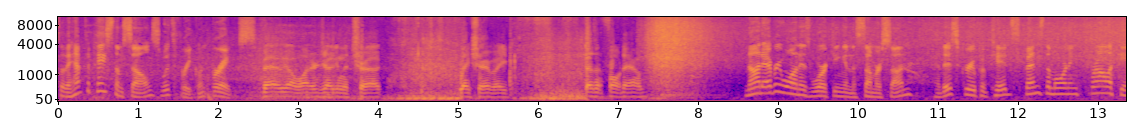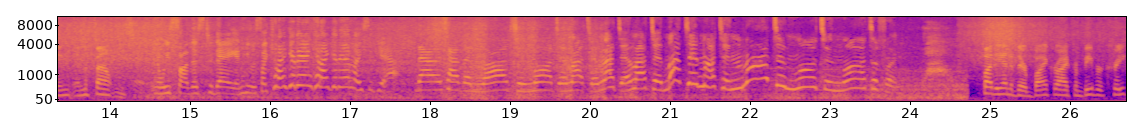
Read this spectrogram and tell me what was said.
So they have to pace themselves with frequent breaks. But we got a water jug in the truck. Make sure everybody doesn't fall down. Not everyone is working in the summer sun. This group of kids spends the morning frolicking in the fountains. You know, we saw this today, and he was like, "Can I get in? Can I get in?" I said, "Yeah." That was having lots and lots and lots and lots and lots and lots and lots and lots and lots and lots of fun. Wow. By the end of their bike ride from Beaver Creek,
